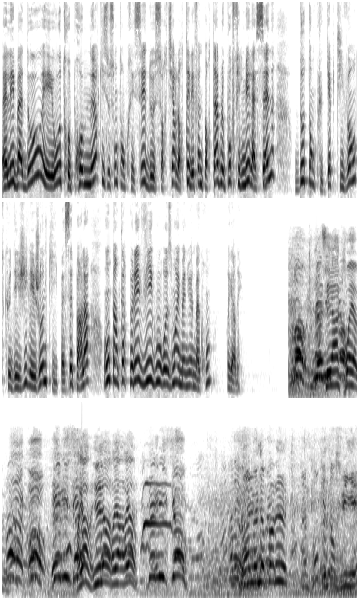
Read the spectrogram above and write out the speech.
les badauds et autres promeneurs qui se sont empressés de sortir leur téléphone portable pour filmer la scène, d'autant plus captivante que des gilets jaunes qui passaient par là ont interpellé vigoureusement Emmanuel Macron. Regardez. C'est incroyable. Regarde, il est là, regarde, regarde. Démission Allez, venir parler. Un bon 14 juillet.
